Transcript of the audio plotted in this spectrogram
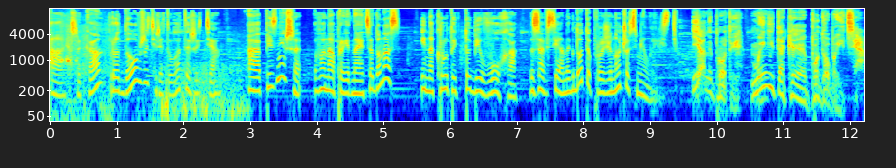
а ЧК продовжить рятувати життя. А пізніше вона приєднається до нас і накрутить тобі вуха за всі анекдоти про жіночу сміливість. Я не проти. Мені таке подобається.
